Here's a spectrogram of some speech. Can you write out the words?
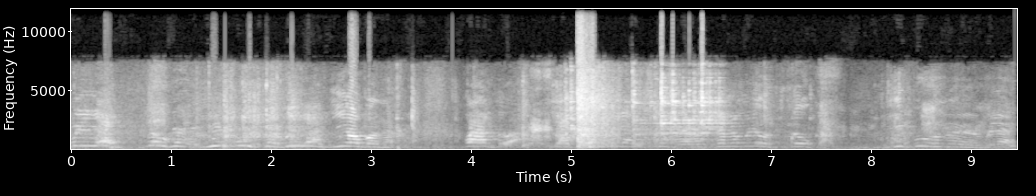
Блять, сука, ебана. Падла, я тебя, блядь, сука, разгромлю, сука. Ебаная, блядь.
